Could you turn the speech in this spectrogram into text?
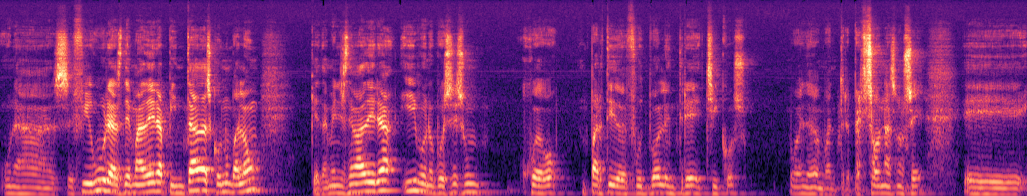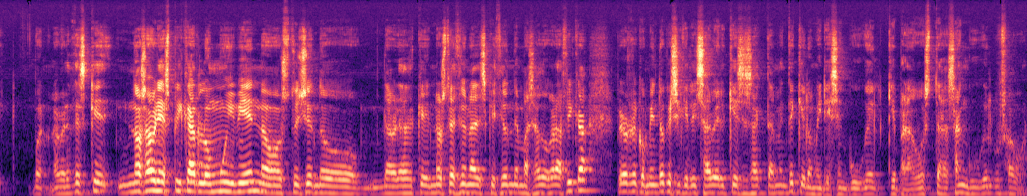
unas figuras de madera pintadas con un balón que también es de madera, y bueno, pues es un juego, un partido de fútbol entre chicos, bueno, entre personas, no sé. Eh, bueno, la verdad es que no sabría explicarlo muy bien, no estoy siendo, la verdad es que no estoy haciendo una descripción demasiado gráfica, pero os recomiendo que si queréis saber qué es exactamente, que lo miréis en Google, que para algo estás en Google, por favor.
